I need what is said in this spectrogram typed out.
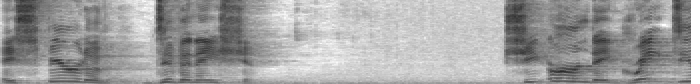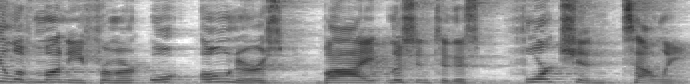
a spirit of divination. She earned a great deal of money from her owners by, listen to this, fortune telling.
